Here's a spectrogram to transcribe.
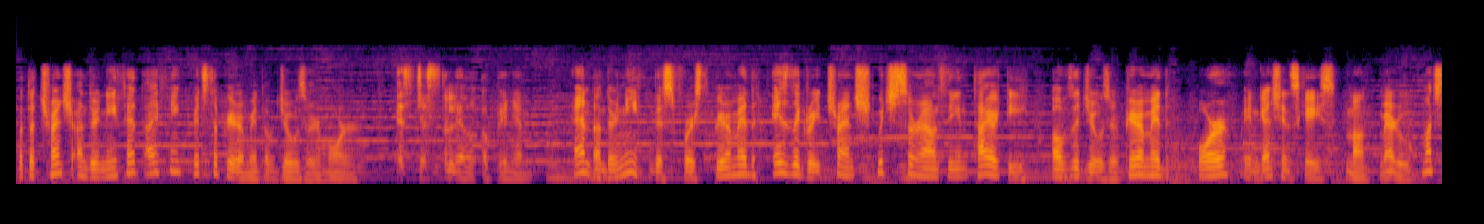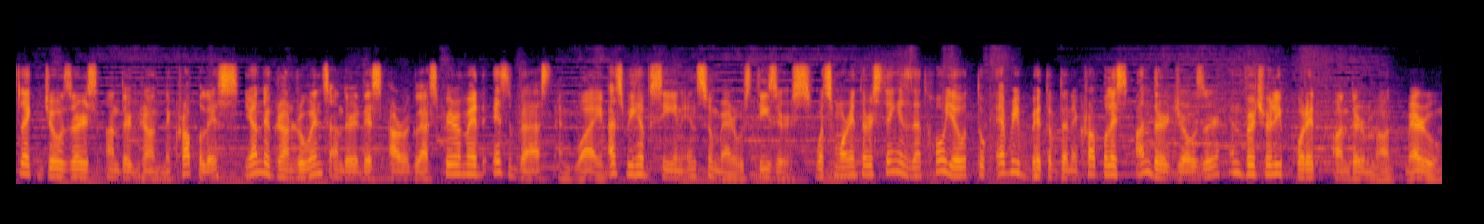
but the trench underneath it I think fits the Pyramid of Djoser more. It's just a little opinion. And underneath this first pyramid is the Great Trench which surrounds the entirety of the Djoser Pyramid or, in Genshin's case, Mount Meru. Much like Djoser's underground necropolis, the underground ruins under this hourglass pyramid is vast and wide, as we have seen in Sumeru's teasers. What's more interesting is that Hoyo took every bit of the necropolis under Djoser and virtually put it under Mount Meru.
